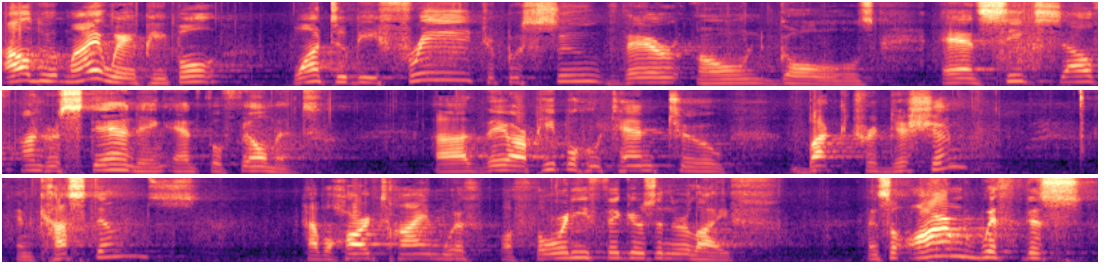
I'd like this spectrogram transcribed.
I'll do it my way, people. Want to be free to pursue their own goals and seek self understanding and fulfillment. Uh, they are people who tend to buck tradition and customs, have a hard time with authority figures in their life. And so, armed with this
